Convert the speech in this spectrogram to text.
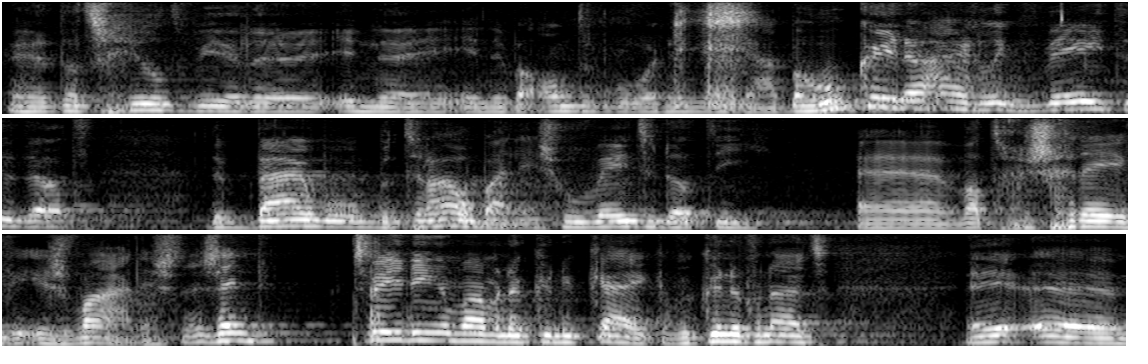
Uh, dat scheelt weer uh, in, uh, in de beantwoording. Ja, maar hoe kun je nou eigenlijk weten dat de Bijbel betrouwbaar is? Hoe weten dat die, wat geschreven is waar is? Er zijn twee dingen waar we naar kunnen kijken. We kunnen vanuit ehm,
